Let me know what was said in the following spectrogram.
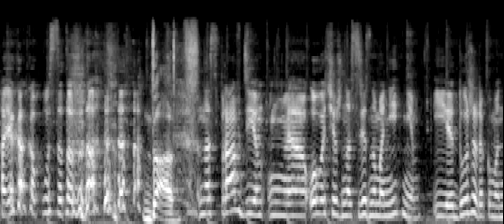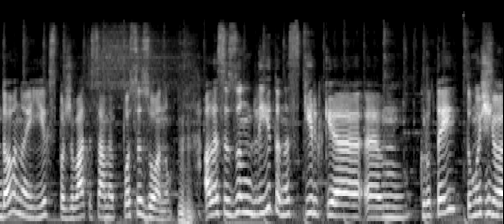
А яка капуста теж да? Да. Насправді м, е, овочі ж у нас різноманітні і дуже рекомендовано їх споживати саме по сезону. Але сезон літа наскільки ем, крутий, тому що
